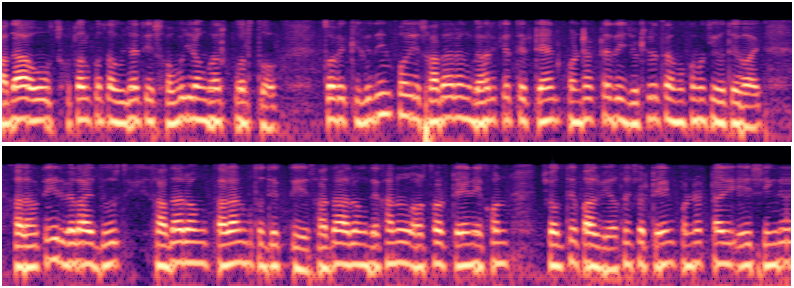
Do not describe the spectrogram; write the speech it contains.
সাদা ও সতর্কতা বোঝাতে সবুজ রং ব্যবহার করত। তবে কিছুদিন পরে সাদা রং ব্যবহারের ক্ষেত্রে ট্রেন কন্ডাক্টরদের জটিলতার মুখোমুখি হতে হয়। আর রাতের বেলায় দূর থেকে সাদা রং তারার মতো দেখতে, সাদা রং দেখানোর অর্থ ট্রেন এখন চলতে পারবে, অথচ ট্রেন কন্ডাক্টর এই সিগন্যাল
